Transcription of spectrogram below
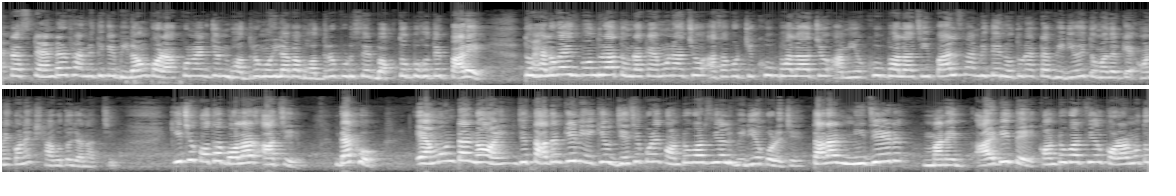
একটা স্ট্যান্ডার্ড ফ্যামিলি থেকে বিলং করা কোনো একজন ভদ্র মহিলা বা ভদ্র পুরুষের বক্তব্য হতে পারে। তো হ্যালো গাইজ বন্ধুরা, তোমরা কেমন আছো? আশা করছি খুব ভালো আছো, আমিও খুব ভালো আছি। পায়েল ফ্যামিলিতে নতুন একটা ভিডিওই তোমাদেরকে অনেক অনেক স্বাগত জানাচ্ছি। কিছু কথা বলার আছে। দেখো এমনটা নয় যে তাদেরকে নিয়ে কেউ যেচে পড়ে কন্ট্রোভার্সিয়াল ভিডিও করেছে। তারা নিজের মানে আইডিতে কন্ট্রোভার্সিয়াল করার মতো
